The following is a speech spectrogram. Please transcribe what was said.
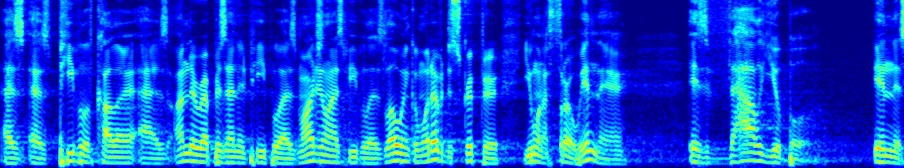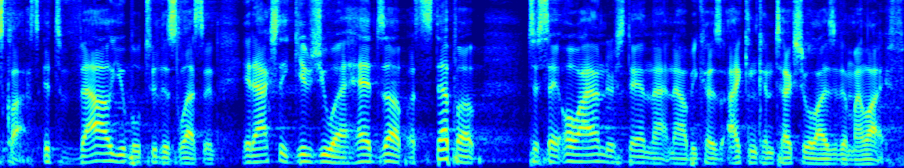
as, as people of color, as underrepresented people, as marginalized people, as low income, whatever descriptor you want to throw in there, is valuable in this class. It's valuable to this lesson. It actually gives you a heads up, a step up to say, oh, I understand that now because I can contextualize it in my life.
